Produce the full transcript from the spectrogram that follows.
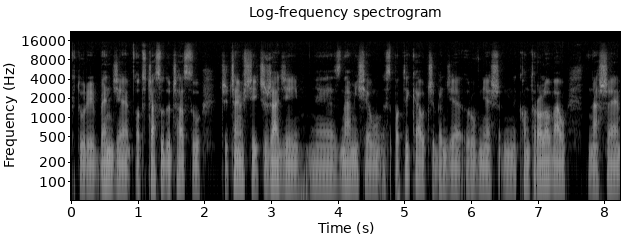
który będzie od czasu do czasu, czy częściej, czy rzadziej z nami się spotykał, czy będzie również kontrolował nasze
